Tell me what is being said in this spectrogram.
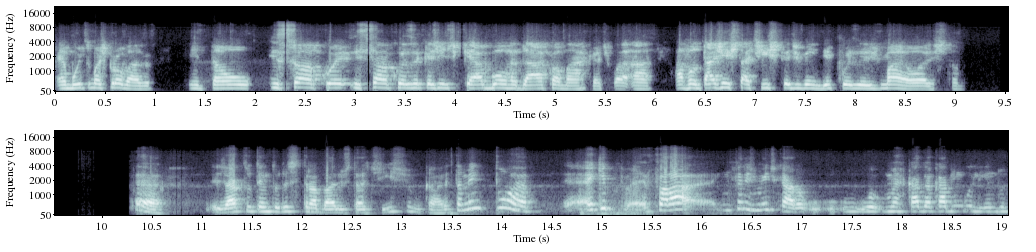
é muito mais provável. Então, isso é uma, isso é uma coisa que a gente quer abordar com a marca, tipo, a, a vantagem estatística de vender coisas maiores também. É, já que tu tem todo esse trabalho estatístico, cara, também, porra, é que é, falar, infelizmente, cara, o, o, o mercado acaba engolindo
